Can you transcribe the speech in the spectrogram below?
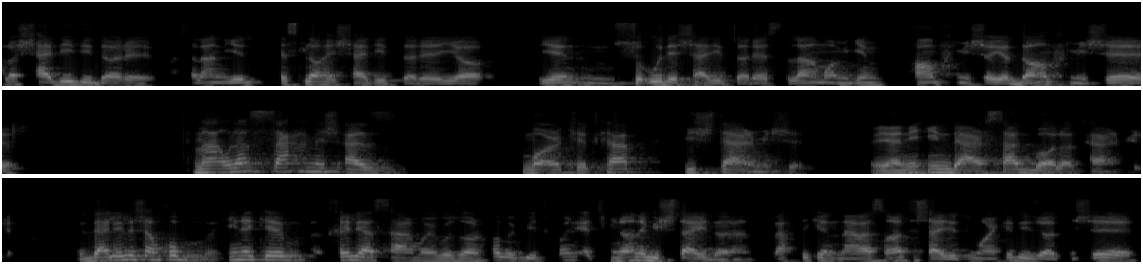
حالا شدیدی داره. مثلا یه اصلاح شدید داره یا یه صعود شدید داره اصطلاحا ما میگیم pump میشه یا dump میشه. معمولا سهمش از market cap بیشتر میشه. یعنی این درصد بالاتر میره. دلیلش هم خب اینه که خیلی از سرمایه گذارها به بیت کوین اطمینان بیشتری دارن. وقتی که نوسانات شدید تو market ایجاد میشه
